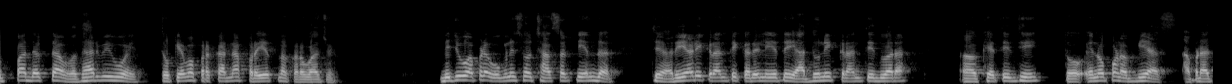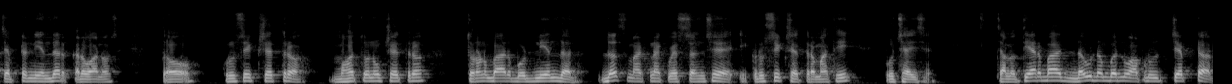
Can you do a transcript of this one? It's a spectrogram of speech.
ઉત્પાદકતા વધારવી હોય તો કેવા પ્રકારના પ્રયત્ન કરવા જોઈએ. બીજું આપણે ઓગણીસો છાસઠની અંદર જે હરિયાળી ક્રાંતિ કરેલી હતી, આધુનિક ક્રાંતિ દ્વારા ખેતીથી, તો એનો પણ અભ્યાસ આપણે આ ચેપ્ટરની અંદર કરવાનો છે. તો કૃષિ ક્ષેત્ર, મહત્વનું ક્ષેત્ર ધોરણ બાર બોર્ડની અંદર દસ માર્કના ક્વેશ્ચન છે, એ કૃષિ ક્ષેત્રમાંથી પૂછાય છે. ચાલો, ત્યારબાદ નવ નંબરનું આપણું ચેપ્ટર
